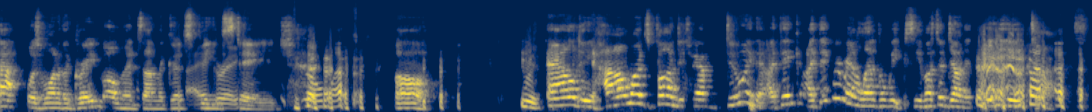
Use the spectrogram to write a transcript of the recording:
That was one of the great moments on the Goodspeed stage. So oh, Alde, how much fun did you have doing that? I think I think we ran 11 weeks. You must have done it 88 times.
